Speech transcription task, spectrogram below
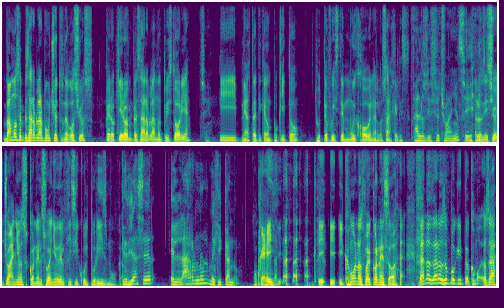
Vamos a empezar a hablar mucho de tus negocios, pero quiero empezar hablando de tu historia Sí. y me has platicado un poquito. Tú te fuiste muy joven a Los Ángeles, A los 18 años, sí. a los 18 años, con el sueño del fisiculturismo. cabrón. Quería ser el Arnold mexicano. Ok. ¿Y, y, y cómo nos fue con eso? danos, danos un poquito. ¿cómo, o sea,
